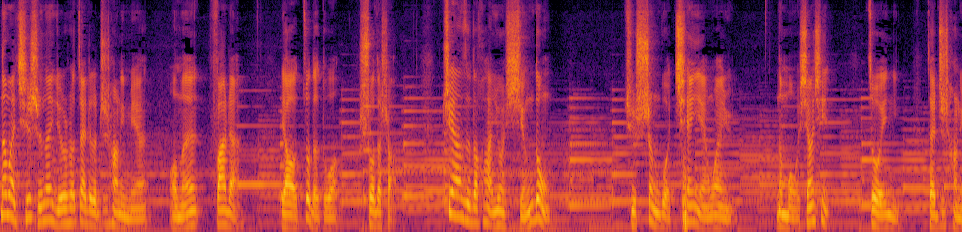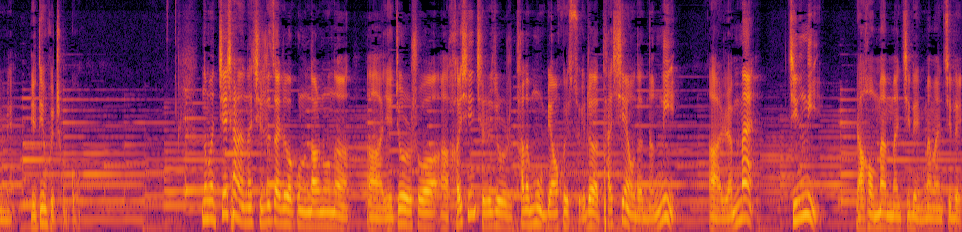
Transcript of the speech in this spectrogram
那么其实呢，也就是说，在这个职场里面，我们发展要做的多，说的少。这样子的话，用行动去胜过千言万语，那么我相信，作为你在职场里面一定会成功。那么接下来呢，其实在这个过程当中呢，啊，也就是说，啊，核心其实就是他的目标会随着他现有的能力，啊，人脉、精力，然后慢慢积累，慢慢积累，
